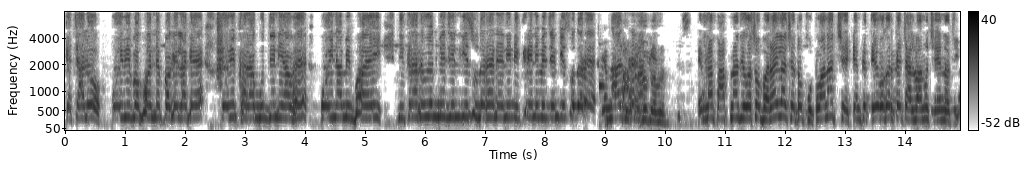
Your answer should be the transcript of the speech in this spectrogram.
કે ચાલો કોઈ બી ભગવાનને પગે લાગે તેવી ખરાબ બુદ્ધિ નહીં આવે કોઈના બી ભાઈ દીકરાની બી જિંદગી સુધરે ને એની દીકરીની બી જિંદગી સુધરે. એમના પાપના દિવસો ભરાયેલા છે તો ફૂટવાના જ છે કેમ કે તે વગર કઈ ચાલવાનું છે નથી.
